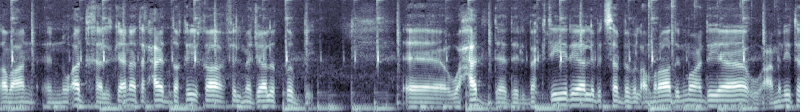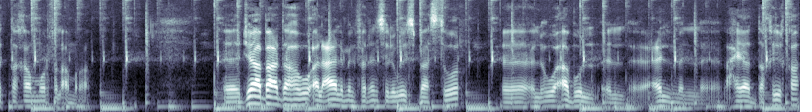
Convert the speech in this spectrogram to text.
طبعا أنه أدخل الكائنات الحية الدقيقة في المجال الطبي. وحدد البكتيريا اللي بتسبب الأمراض المعدية وعملية التخمر في الأمراض. آه، جاء بعده العالم الفرنسي لويس باستور آه، اللي هو أبو علم الأحياء الدقيقة.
